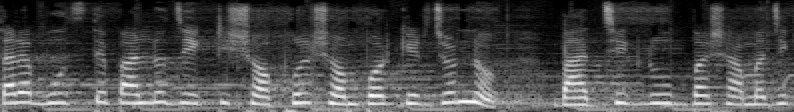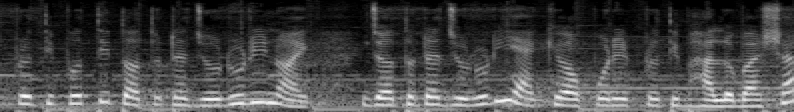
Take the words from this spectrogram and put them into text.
তারা বুঝতে পারল যে একটি সফল সম্পর্কের জন্য বাহ্যিক রূপ বা সামাজিক প্রতিপত্তি ততটা জরুরি নয়, যতটা জরুরি একে অপরের প্রতি ভালোবাসা,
